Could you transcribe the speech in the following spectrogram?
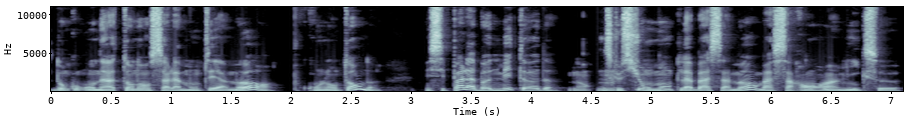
donc on a tendance à la monter à mort pour qu'on l'entende mais c'est pas la bonne méthode Non. parce Mm. que si on monte la basse à mort, bah, ça rend un mix euh,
